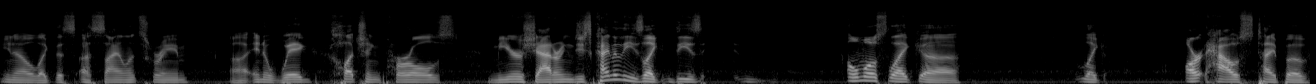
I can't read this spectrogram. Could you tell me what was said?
you know like this a silent scream uh, in a wig clutching pearls mirror shattering just kind of these like these almost like uh like art house type of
